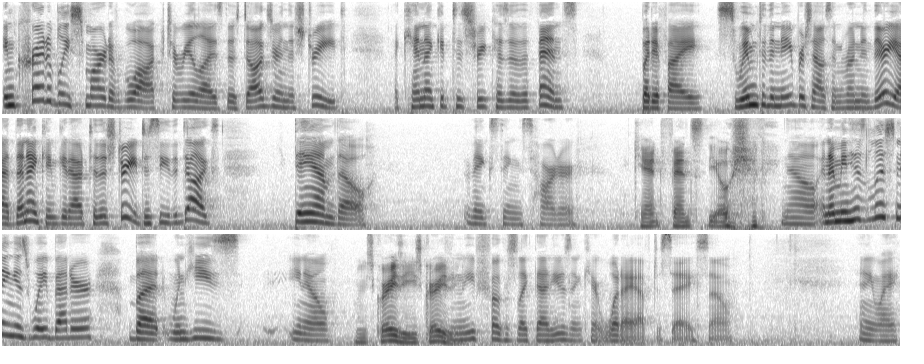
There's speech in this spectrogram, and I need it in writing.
incredibly smart of Guac to realize those dogs are in the street. I cannot get to the street because of the fence. But if I swim to the neighbor's house and run in their yard, then I can get out to the street to see the dogs. Damn, though. It makes things harder. Can't fence the ocean. No. And I mean, his listening is way better, but when he's, you know, he's crazy. He's when crazy. he focuses like that, he doesn't care what I have to say. So, anyway,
